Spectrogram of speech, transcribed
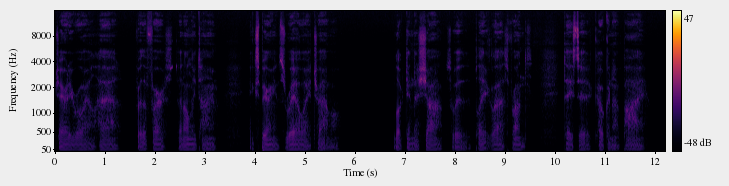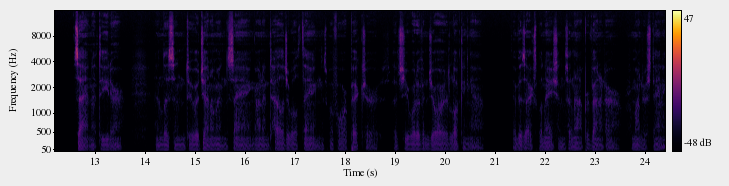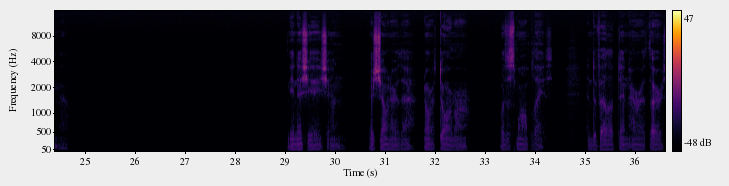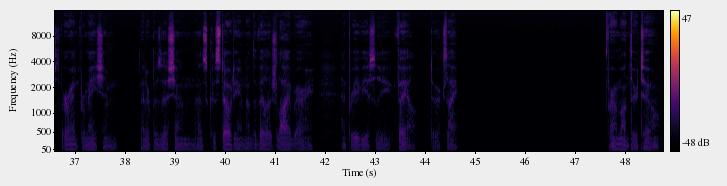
Charity Royal had, for the first and only time, experienced railway travel, looked into shops with plate glass fronts, tasted coconut pie, sat in a theater, and listened to a gentleman saying unintelligible things before pictures that she would have enjoyed looking at if his explanations had not prevented her from understanding them. The initiation had shown her that North Dormer was a small place and developed in her a thirst for information that her position as custodian of the village library had previously failed to excite. For a month or two,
